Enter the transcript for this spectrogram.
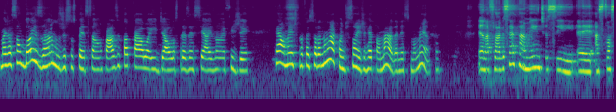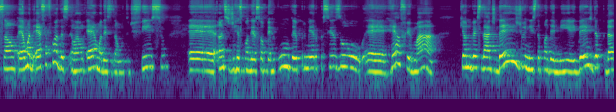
Mas já são dois anos de suspensão quase total aí de aulas presenciais na UFG. Realmente, professora, não há condições de retomada nesse momento? Ana Flávia, certamente, assim, é, a situação é uma, essa foi uma, é uma decisão muito difícil. É, antes de responder a sua pergunta, eu primeiro preciso é, reafirmar que a universidade, desde o início da pandemia e desde da,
